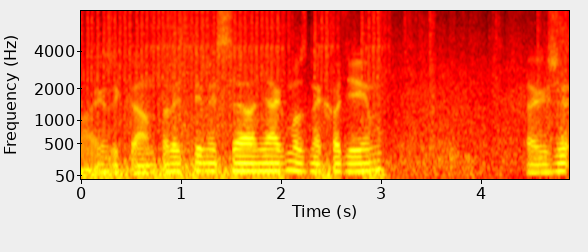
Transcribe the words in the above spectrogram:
No, jak říkám, tady ty mise já nějak moc nechodím. Takže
